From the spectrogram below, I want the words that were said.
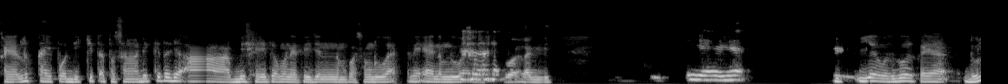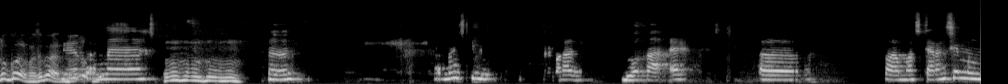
Kayak lu typo dikit atau salah dikit aja ah, habis kayak itu sama netizen 602 ini eh 62 62 lagi. Iya iya. Iya maksud gue kayak dulu gue maksud gue dulu pernah. pernah sih berapa kali? Dua kali eh uh, selama sekarang sih emang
